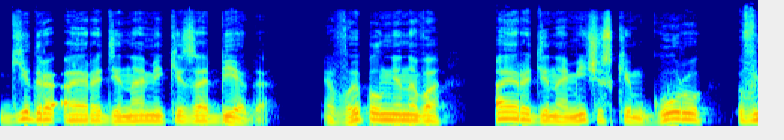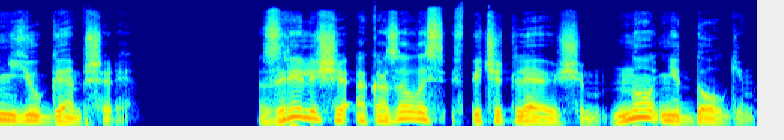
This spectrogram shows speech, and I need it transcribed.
гидроаэродинамики забега, выполненного аэродинамическим гуру в Нью-Гэмпшире. Зрелище оказалось впечатляющим, но недолгим.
